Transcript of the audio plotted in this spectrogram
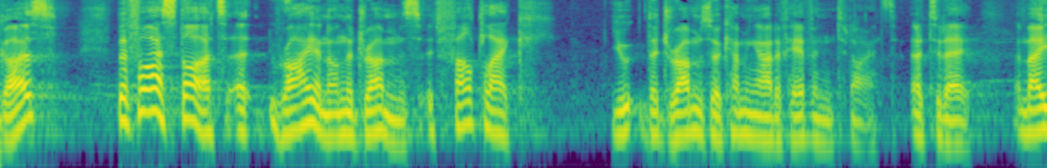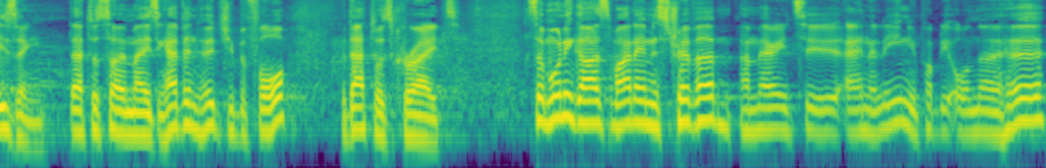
guys. Before I start, uh, Ryan on the drums, it felt like you, the drums were coming out of heaven tonight, uh, today. Amazing. That was so amazing. Haven't heard you before, but that was great. So, morning, guys. My name is Trevor. I'm married to Annaline. You probably all know her.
